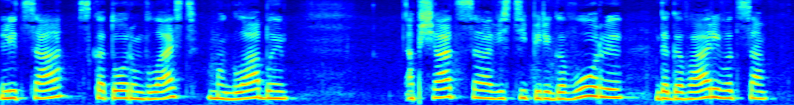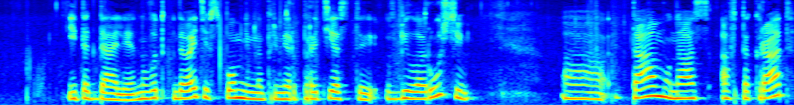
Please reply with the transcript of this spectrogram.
лица, с которым власть могла бы общаться, вести переговоры, договариваться – и так далее. Ну вот давайте вспомним, например, протесты в Беларуси. А, там у нас автократ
